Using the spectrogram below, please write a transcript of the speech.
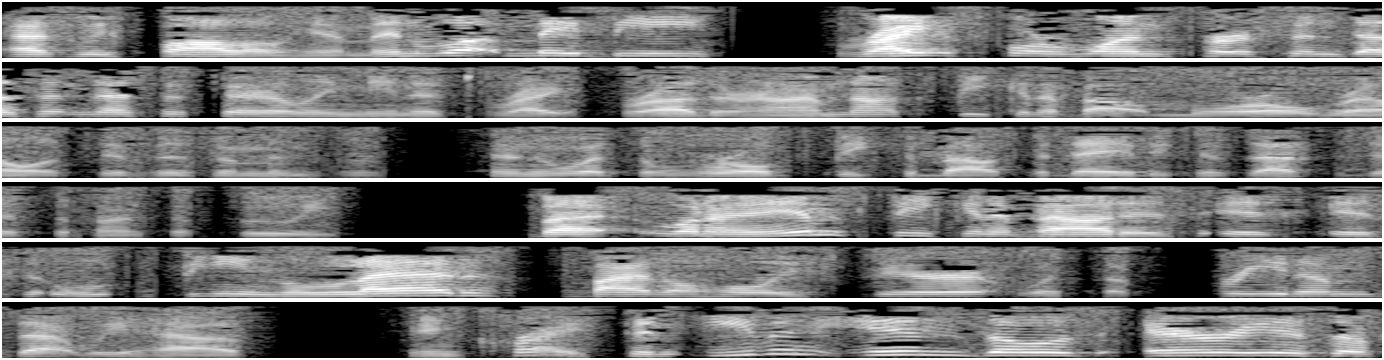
as we follow Him. And what may be right for one person doesn't necessarily mean it's right for other. And I'm not speaking about moral relativism and, and what the world speaks about today, because that's just a bunch of fooey. But what I am speaking about is, is, is being led by the Holy Spirit with the freedom that we have in Christ. And even in those areas of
